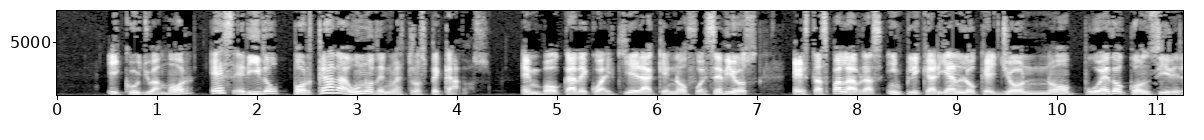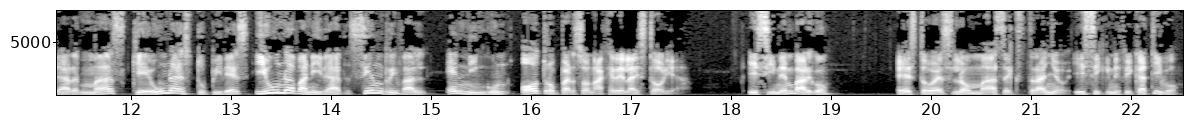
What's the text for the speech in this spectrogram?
y cuyo amor es herido por cada uno de nuestros pecados. En boca de cualquiera que no fuese Dios, estas palabras implicarían lo que yo no puedo considerar más que una estupidez y una vanidad sin rival en ningún otro personaje de la historia. Y sin embargo, esto es lo más extraño y significativo.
